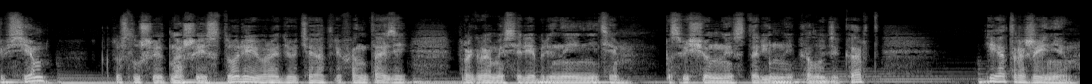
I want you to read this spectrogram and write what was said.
Ночи всем, кто слушает наши истории в радиотеатре фантазий, программы «Серебряные нити», посвященные старинной колоде карт и отражениям,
